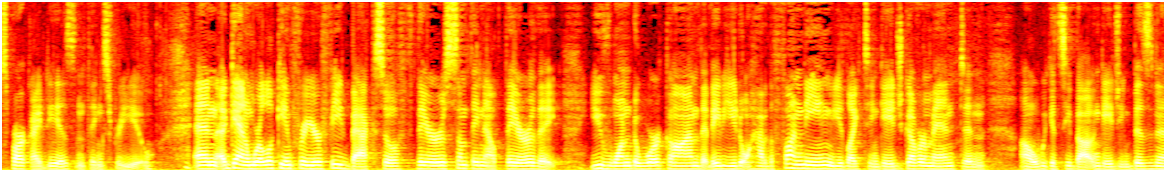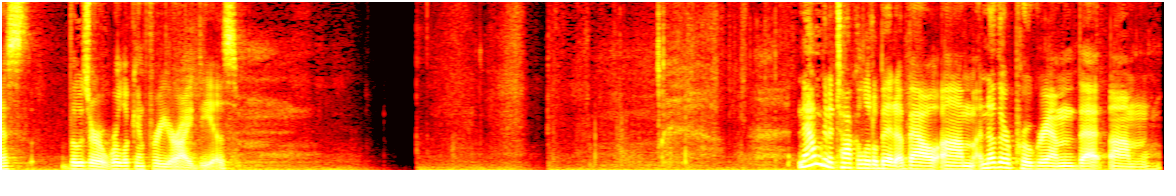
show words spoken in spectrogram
spark ideas and things for you. And again, we're looking for your feedback. So if there's something out there that you've wanted to work on that maybe you don't have the funding, you'd like to engage government, and uh, we could see about engaging business, those are, we're looking for your ideas. Now I'm going to talk a little bit about um, another program that um,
